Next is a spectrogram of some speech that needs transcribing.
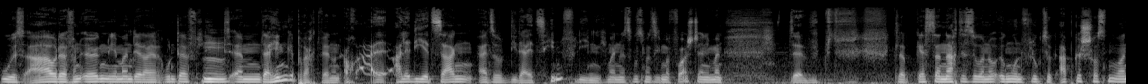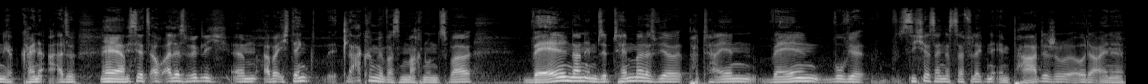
USA oder von irgendjemand, der da runterfliegt, ähm, dahin gebracht werden. Und auch alle, alle, die jetzt sagen, also die da jetzt hinfliegen, ich meine, das muss man sich mal vorstellen. Ich meine, ich glaube, gestern Nacht ist sogar noch irgendwo ein Flugzeug abgeschossen worden. Ich habe keine, also Ja, ja. ist jetzt auch alles wirklich, ähm, aber ich denke, klar können wir was machen. Und zwar wählen dann im September, dass wir Parteien wählen, wo wir sicher sein, dass da vielleicht eine empathische oder eine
